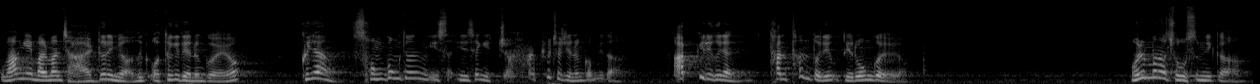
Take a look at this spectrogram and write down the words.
왕의 말만 잘 들으면 어떻게- 되는 거예요? 그냥 이- 인생이 쫙 펼쳐지는 겁니다. 앞길이 그냥 탄탄대로운 거예요. 얼마나 좋습니까?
